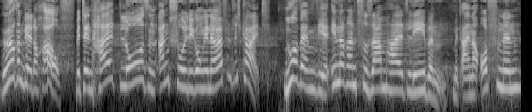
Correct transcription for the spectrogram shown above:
Hören wir doch auf mit den haltlosen Anschuldigungen in der Öffentlichkeit. Nur wenn wir inneren Zusammenhalt leben, mit einer offenen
